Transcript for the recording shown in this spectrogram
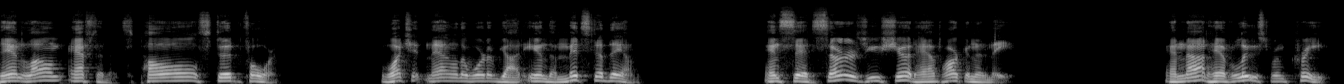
then long abstinence, Paul stood forth. Watch it now, the word of God, in the midst of them, and said, Sirs, you should have hearkened unto me, and not have loosed from Crete,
